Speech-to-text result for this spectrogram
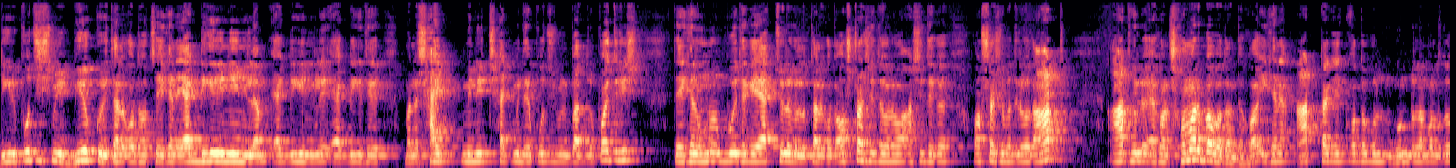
ডিগ্রি পঁচিশ মিনিট বিয়োগ করি, তাহলে কথা হচ্ছে এখানে এক ডিগ্রি নিয়ে নিলাম। এক ডিগ্রি নিলে এক ডিগ্রি থেকে মানে ষাট মিনিট ষাট মিনিট থেকে পঁচিশ মিনিট বাদ দিল পঁয়ত্রিশ। তো এখানে উননব্বই থেকে এক চলে গেলো, তাহলে কত অষ্টআশি থেকে আশি থেকে অষ্টআশি বাদ দিলে কত আট। আট হলো এখন সময়ের ব্যবধান, দেখো, এখানে আটটাকে কত গুণ করলাম বলতো?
